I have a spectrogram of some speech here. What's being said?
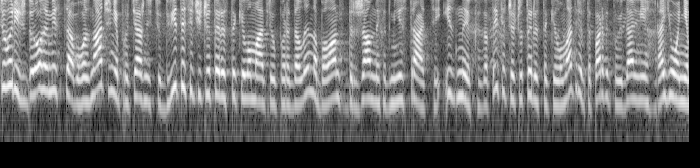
Цьогоріч дороги місцевого значення протяжністю 2400 кілометрів передали на баланс державних адміністрацій. Із них за 1400 кілометрів тепер відповідальні районні.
